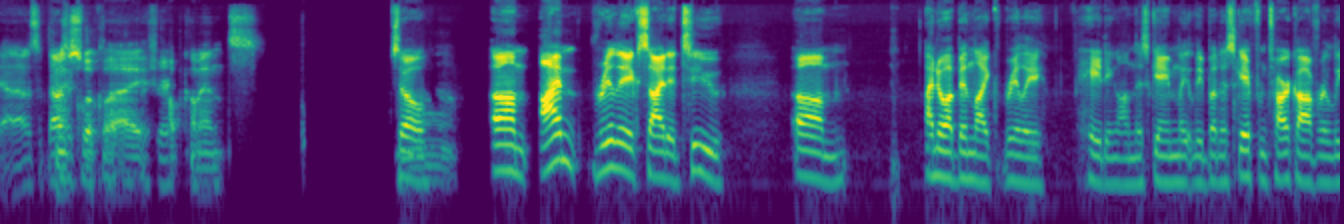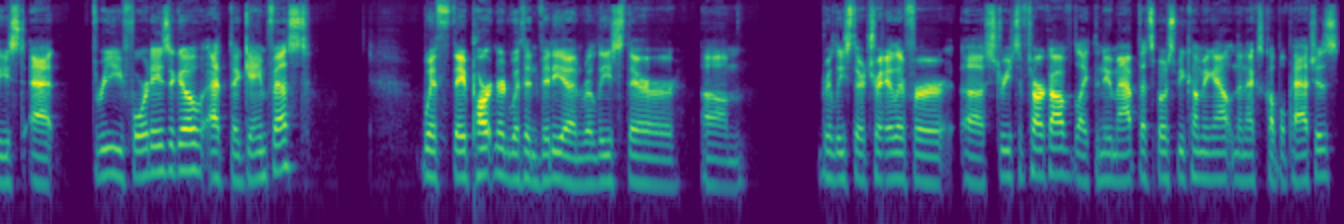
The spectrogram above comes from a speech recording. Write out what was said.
yeah, that was that was a cool look, clip sure. Top comments. So Uh, Um, I'm really excited too. Um, I know I've been like really hating on this game lately, but Escape from Tarkov released at three, four days ago at the Game Fest. With they partnered with Nvidia and released their um, released their trailer for uh, Streets of Tarkov, like the new map that's supposed to be coming out in the next couple patches.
